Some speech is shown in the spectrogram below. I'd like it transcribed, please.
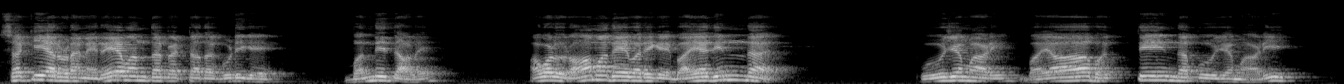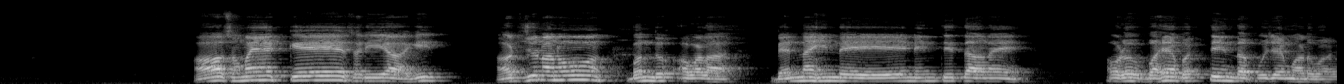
ಸಖಿಯರೊಡನೆ ರೇವಂತ ಬೆಟ್ಟದ ಗುಡಿಗೆ ಬಂದಿದ್ದಾಳೆ. ಅವಳು ರಾಮದೇವರಿಗೆ ಭಯದಿಂದ ಪೂಜೆ ಮಾಡಿ, ಭಯಭಕ್ತಿಯಿಂದ ಪೂಜೆ ಮಾಡಿ, ಆ ಸಮಯಕ್ಕೆ ಸರಿಯಾಗಿ ಅರ್ಜುನನೂ ಬಂದು ಅವಳ ಬೆನ್ನ ಹಿಂದೆ ನಿಂತಿದ್ದಾನೆ. ಅವಳು ಭಯಭಕ್ತಿಯಿಂದ ಪೂಜೆ ಮಾಡುವಾಗ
